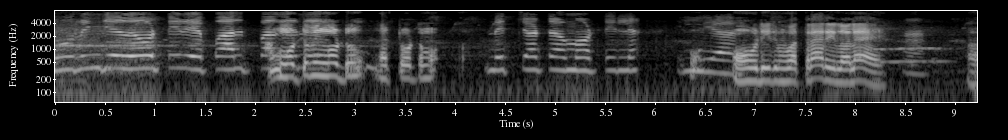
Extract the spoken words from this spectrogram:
നോട്ടിനെ അങ്ങോട്ടും ഇങ്ങോട്ടും നെട്ടോട്ടം നിച്ചോട്ടമോട്ടില്ല ഇല്ല ഓടിയിരുമ്പോ അത്ര അറിയില്ലോ അല്ലേ? ആ.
